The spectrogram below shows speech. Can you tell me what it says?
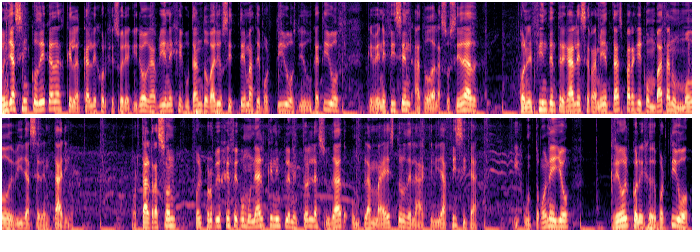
Son ya cinco décadas que el alcalde Jorge Soria Quiroga viene ejecutando varios sistemas deportivos y educativos que beneficien a toda la sociedad, con el fin de entregarles herramientas para que combatan un modo de vida sedentario. Por tal razón, fue el propio jefe comunal quien implementó en la ciudad un plan maestro de la actividad física y junto con ello creó el colegio deportivo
